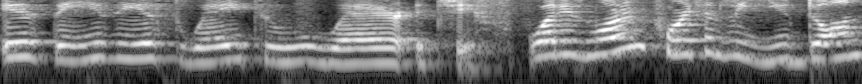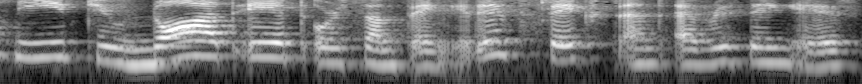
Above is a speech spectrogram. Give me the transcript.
is the easiest way to wear a chief. What is more importantly, you don't need to knot it or something. It is fixed and everything is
